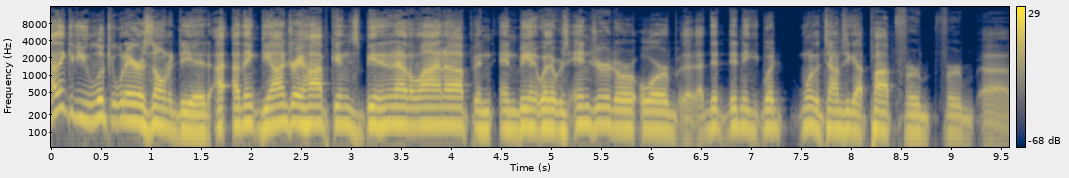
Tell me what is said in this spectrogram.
I think if you look at what Arizona did, I, I, think DeAndre Hopkins being in and out of the lineup and, and being whether it was injured or or uh, didn't he? What one of the times he got popped for for uh,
